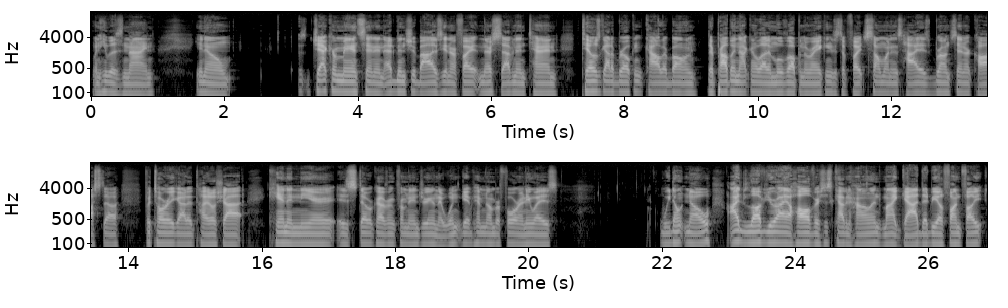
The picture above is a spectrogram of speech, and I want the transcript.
when he was nine. You know, Jack Hermansson and Edmen Shahbazyan are fighting. They're 7 and 10. Till's got a broken collarbone. They're probably not going to let him move up in the rankings to fight someone as high as Brunson or Costa. Vettori got a title shot. Cannonier is still recovering from an injury, and they wouldn't give him number four anyways. We don't know. I'd love Uriah Hall versus Kevin Holland. My God, that'd be a fun fight.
